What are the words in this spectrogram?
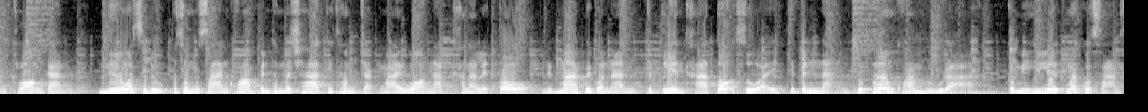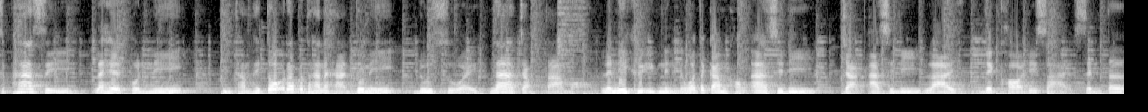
นคล้องกัน เนื้อวัสดุผสมผสานความเป็นธรรมชาติที่ทำจากไม้วอลนัทคานาเลโตหรือมากไปกว่านั้นจะเปลี่ยนขาโต๊ะสวยให้เป็นหนังเพื่อเพิ่มความหรูหรา ก็มีให้เลือกมากกว่า 35 สี และเหตุผลนี้ จึงทำให้โต๊ะรับประทานอาหารตัวนี้ดูสวย น่าจับตามอง และนี่คืออีกหนึ่งนวัตกรรมของ RCD จาก RCD Live Decor Design Center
